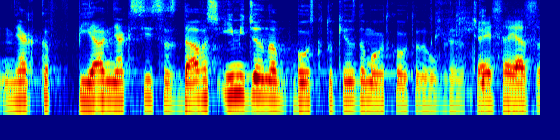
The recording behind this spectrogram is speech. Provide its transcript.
някакъв пиар, някакси създаваш имиджа на българското кино, за да могат хората да го гледат. Чай сега, аз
